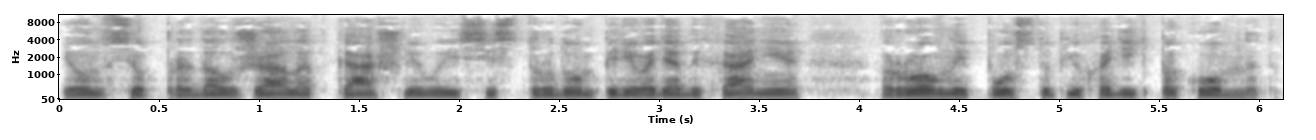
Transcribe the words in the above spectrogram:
И он все продолжал, откашливаясь и с трудом переводя дыхание, ровной поступью ходить по комнатам.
